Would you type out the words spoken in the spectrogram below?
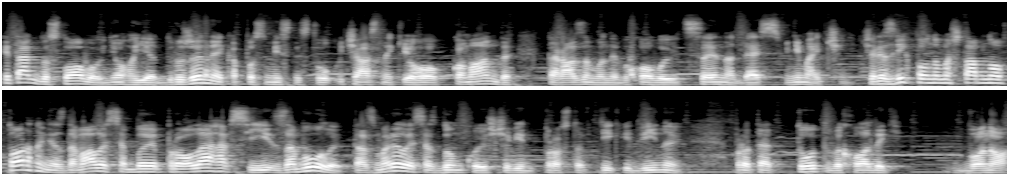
І так до слова, у нього є дружина, яка по сумісництву учасник його команди, та разом вони виховують сина десь в Німеччині. Через рік повномасштабного вторгнення здавалося би, про Олега всі забули та змирилися з думкою, що він просто втік від війни. Проте тут виходить воно.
